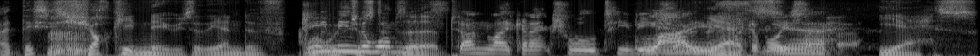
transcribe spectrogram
uh, This is shocking news at the end of Do what you we've mean the just one that's observed. done like an actual TV Live, show, Yes. like a voiceover? yeah. Yes.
